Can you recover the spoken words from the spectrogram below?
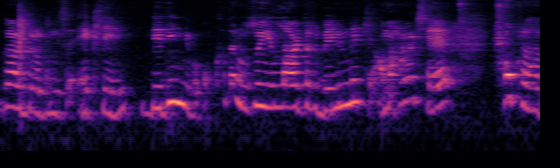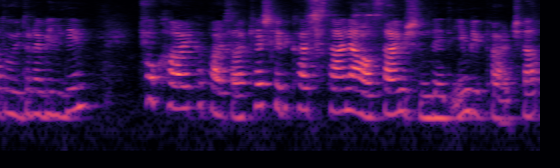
gardırobunuza ekleyin. Dediğim gibi o kadar uzun yıllardır benimle ki ama her şeye çok rahat uydurabildiğim çok harika parçalar. Keşke birkaç tane alsaymışım dediğim bir parça.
